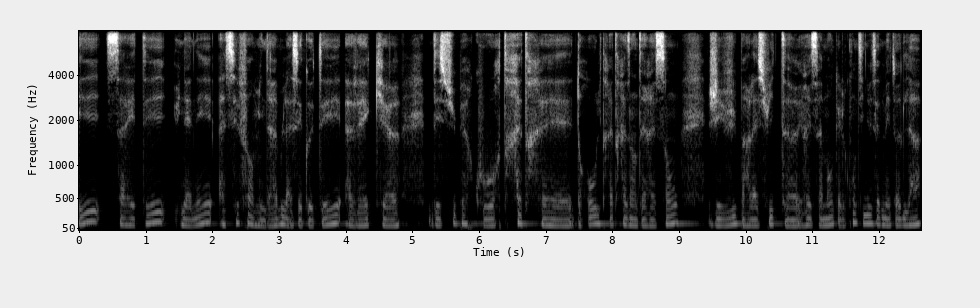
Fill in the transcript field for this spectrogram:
Et ça a été une année assez formidable à ses côtés avec euh, des super cours très très drôles, très très intéressants. J'ai vu par la suite euh, récemment qu'elle continuait cette méthode-là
